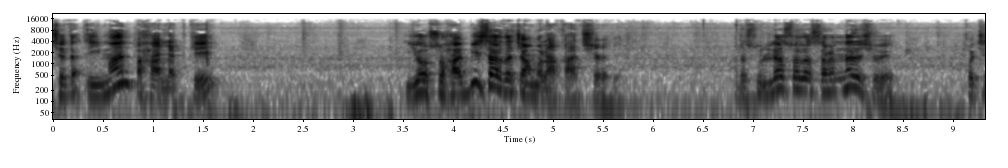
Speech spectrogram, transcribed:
چې د ایمان په حالت کې یو صحابي سره د چا ملاقات شوه دی رسول الله صلی الله علیه وسلم نه شوی خو چې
